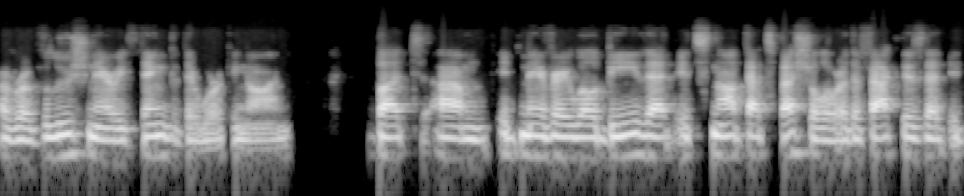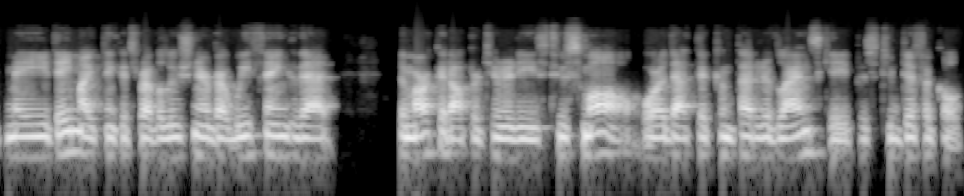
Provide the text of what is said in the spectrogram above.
a revolutionary thing that they're working on but um, it may very well be that it's not that special or the fact is that it may they might think it's revolutionary but we think that the market opportunity is too small or that the competitive landscape is too difficult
